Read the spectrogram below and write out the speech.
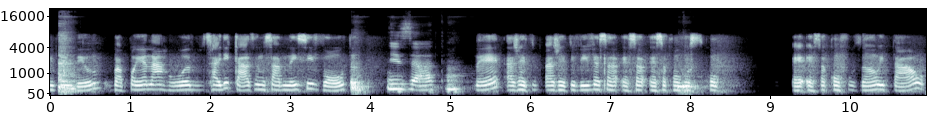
Entendeu? Apanha na rua, sai de casa e não sabe nem se volta. Exato. Né? A gente, a gente vive essa, essa, essa, é, essa confusão e tal.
